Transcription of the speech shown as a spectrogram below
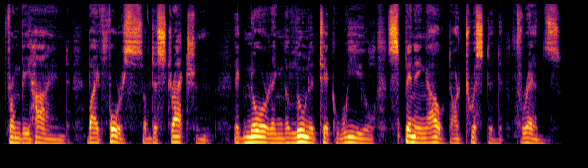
from behind by force of distraction, ignoring the lunatic wheel spinning out our twisted threads.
